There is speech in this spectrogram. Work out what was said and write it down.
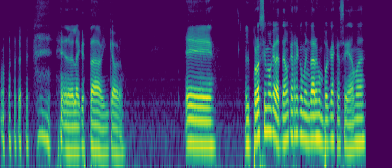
de verdad que está bien cabrón. Eh, el próximo que le tengo que recomendar es un podcast que se llama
